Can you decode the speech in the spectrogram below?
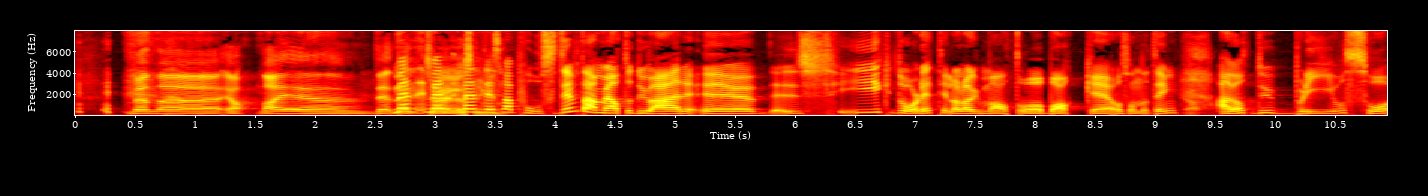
Men uh, ja, nei det, men, det men, men, det som er positivt er med at du er uh, sykt dårlig til å lage mat og bake og sånne ting, ja. er jo at du blir jo så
